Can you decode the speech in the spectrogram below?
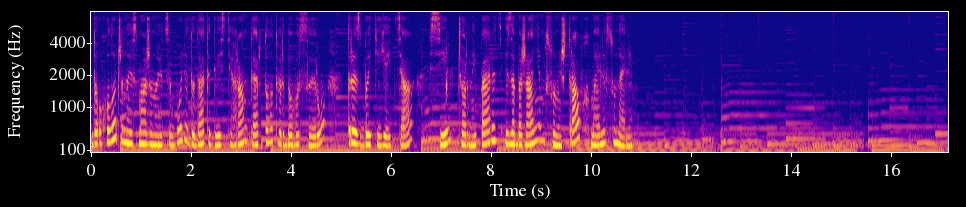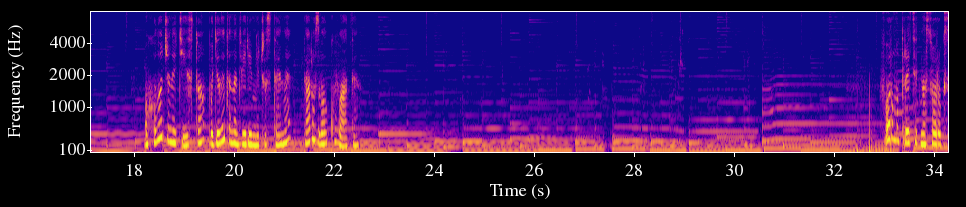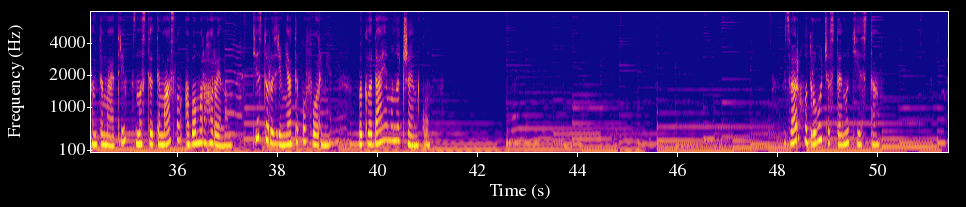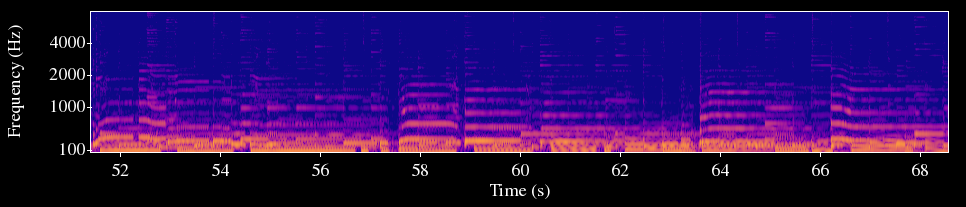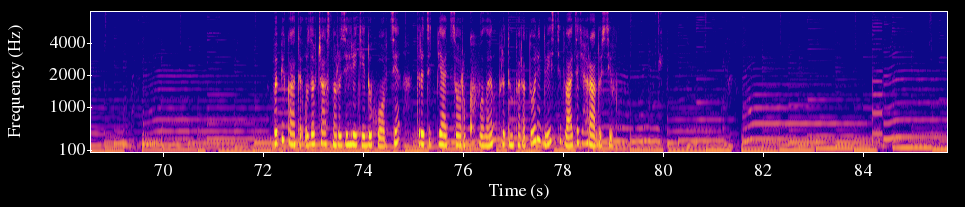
До охолодженої смаженої цибулі додати 200 г тертого твердого сиру, 3 збиті яйця, сіль, чорний перець і за бажанням суміш трав, хмелі, сунелі. Охолоджене тісто поділити на дві рівні частини та розвалкувати. Форму 30 на 40 см змастити маслом або маргарином. Тісто розрівняти по формі. Викладаємо начинку. Зверху другу частину тіста. Випікати у завчасно розігрітій духовці 35-40 хвилин при температурі 220 градусів.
